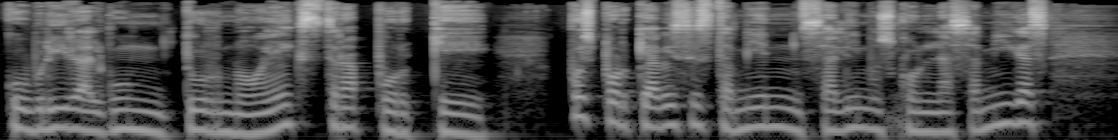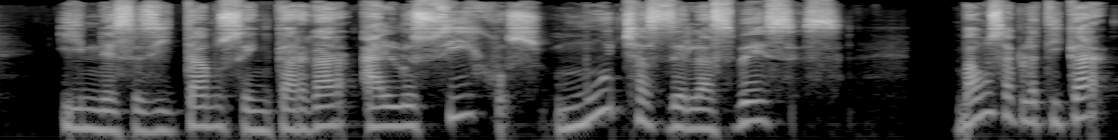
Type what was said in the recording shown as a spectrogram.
cubrir algún turno extra, porque pues porque a veces también salimos con las amigas y necesitamos encargar a los hijos muchas de las veces. Vamos a platicar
